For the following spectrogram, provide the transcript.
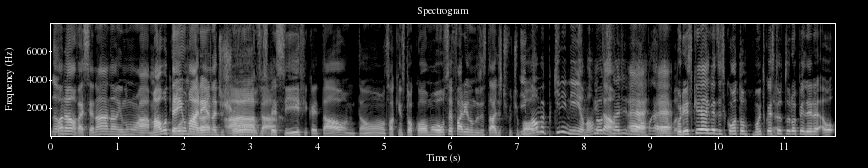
Não, não, vai ser na. na em um- a Malmo tem uma lugar. arena de Ah, shows tá. específica e tal. Então, só que em Estocolmo, ou você faria nos estádios de E futebol. Malmo é pequenininha, Malmo é então, outra cidade legal é, pra é, caramba. É. por isso que eles contam muito com a estrutura hoteleira, o-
